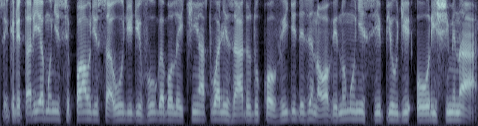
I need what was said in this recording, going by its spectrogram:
Secretaria Municipal de Saúde divulga boletim atualizado do Covid-19 no município de Oriximiná.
